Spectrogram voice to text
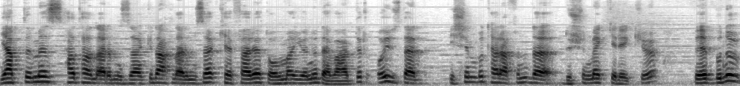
yaptığımız hatalarımıza, günahlarımıza kefaret olma yönü de vardır. O yüzden işin bu tarafını da düşünmek gerekiyor. Ve bunu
